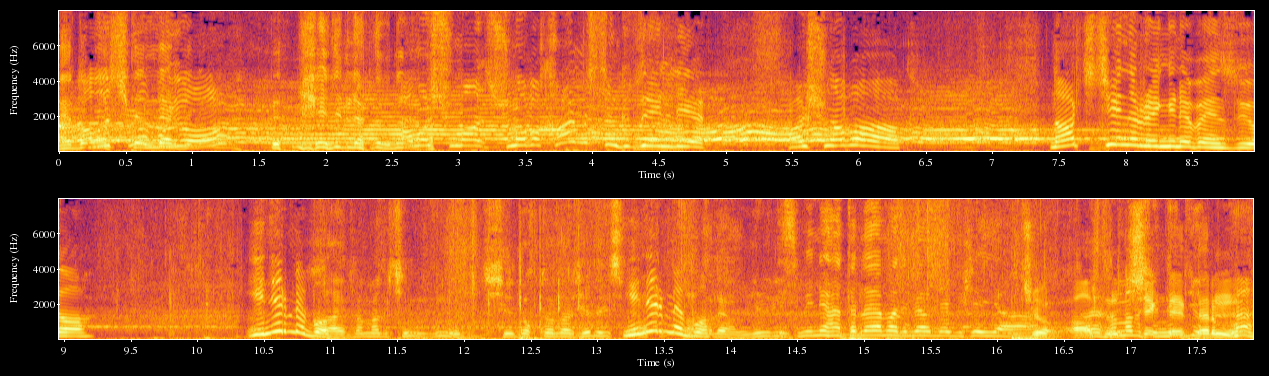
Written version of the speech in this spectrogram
Ne domates Alış mı bu derlerdi yo? lan? Bir şey derlerdi buna. Ama şuna şuna bakar mısın güzelliğe? Ay şuna bak. Nar çiçeğinin rengine benziyor. Yenir mi bu? Zayıflamak için şey, doktorlar şey de ismini Yenir mi bu? hatırlayamadım. Yenir mi? İsmini hatırlayamadım ya ne bir şey ya. Şu altın Zayıflamak için çiçek ne mi? diyor?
